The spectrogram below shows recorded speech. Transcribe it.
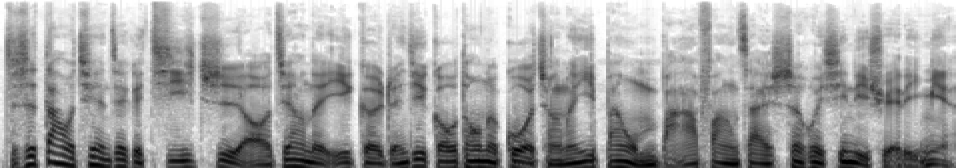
只是道歉这个机制哦，这样的一个人际沟通的过程呢，一般我们把它放在社会心理学里面。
